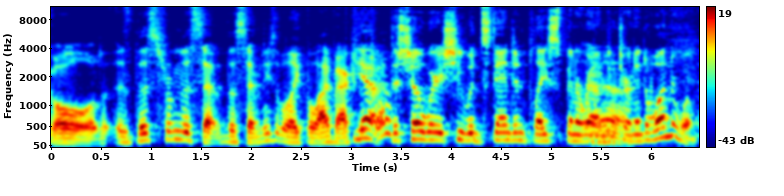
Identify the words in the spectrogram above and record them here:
gold. Is this from the se- the seventies, like the live action Yeah, show? the show where she would stand in place, spin around, Yeah. and turn into Wonder Woman.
